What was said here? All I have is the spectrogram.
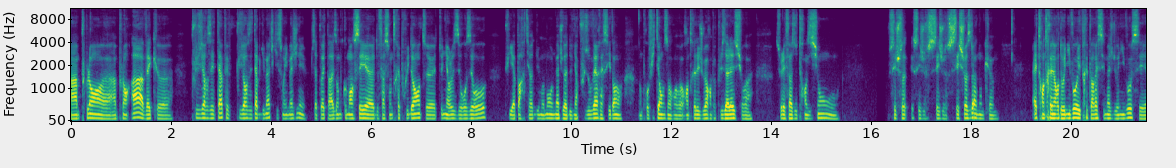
un plan, euh, un plan A avec euh, plusieurs étapes plusieurs étapes du match qui sont imaginées. Ça peut être par exemple commencer euh, de façon très prudente, tenir le 0-0, puis à partir du moment où le match va devenir plus ouvert, essayer d'en profiter en faisant rentrer des joueurs un peu plus à l'aise sur, sur les phases de transition ou ces, choses-là. Donc être entraîneur de haut niveau et préparer ces matchs de haut niveau, c'est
